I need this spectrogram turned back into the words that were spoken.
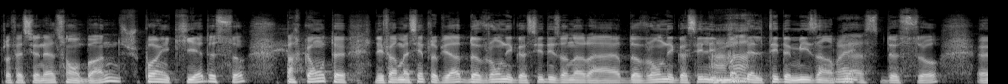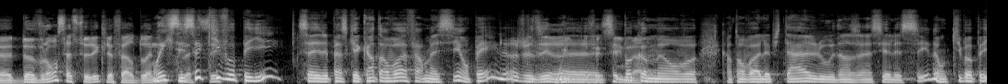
professionnelles sont bonnes. Je suis pas inquiet de ça. Par contre, euh, les pharmaciens propriétaires devront négocier des honoraires, devront négocier les modalités de mise en place de ça, euh, devront s'assurer que le fardeau Oui, c'est ça qui va payer. Parce que quand on va à la pharmacie, on paye, là. Je veux dire, euh, c'est pas comme on va, quand on va à l'hôpital ou dans un CLSC. Donc, qui va payer?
